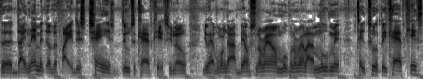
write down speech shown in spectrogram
the dynamic of the fight just changed due to calf kicks. You know, you have one guy bouncing around, moving around, a lot of movement. Take two or three calf kicks.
